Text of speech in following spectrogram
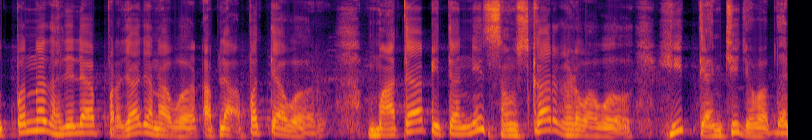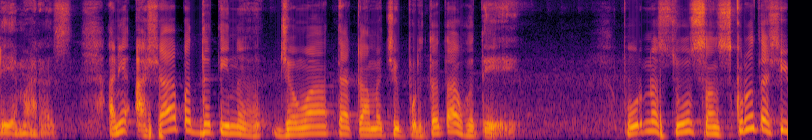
उत्पन्न झालेल्या प्रजाजनावर आपल्या अपत्यावर मात्या पित्यांनी संस्कार घडवावं ही त्यांची जबाबदारी आहे महाराज. आणि अशा पद्धतीनं जेव्हा त्या कामाची पूर्तता होते पूर्ण सुसंस्कृत अशी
